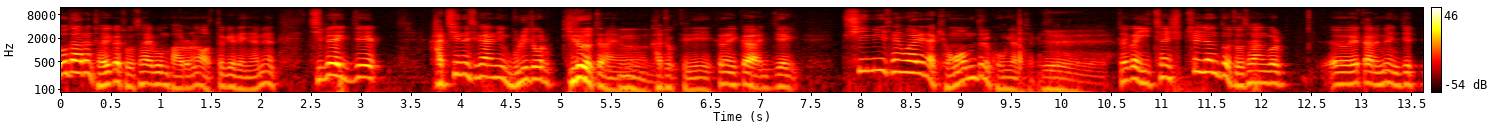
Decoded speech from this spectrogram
또 다른 저희가 조사해 본 바로는 어떻게 되냐면 집에 이제 같이 있는 시간이 물리적으로 길어졌잖아요 음. 가족들이 그러니까 이제 취미 생활이나 경험들을 공유하기 시작했어요 예. 저희가 2017년도 조사한 걸에 따르면 이제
